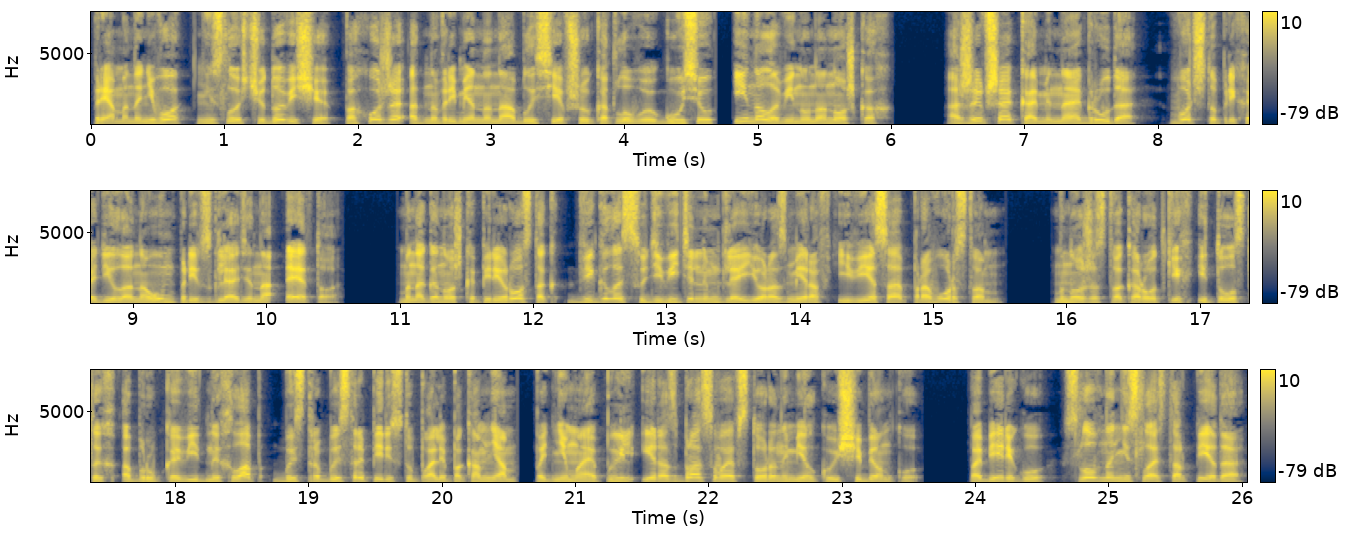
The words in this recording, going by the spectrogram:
Прямо на него неслось чудовище, похожее одновременно на облысевшую котловую гусю и на лавину на ножках. Ожившая каменная груда – вот что приходило на ум при взгляде на это. Многоножка-переросток двигалась с удивительным для ее размеров и веса проворством. Множество коротких и толстых обрубковидных лап быстро-быстро переступали по камням, поднимая пыль и разбрасывая в стороны мелкую щебенку. По берегу словно неслась торпеда,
